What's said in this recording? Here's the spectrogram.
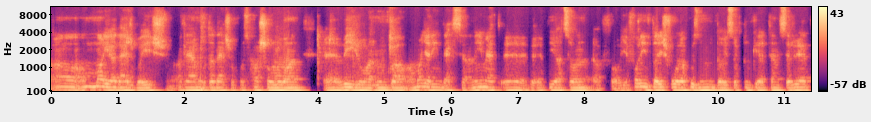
A mai adásban is az elmúlt adásokhoz hasonlóan végigrohanunk a, a magyar indexen, a német piacon, a forinttal is foglalkozunk, mint ahogy szoktunk értelmszerűen,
